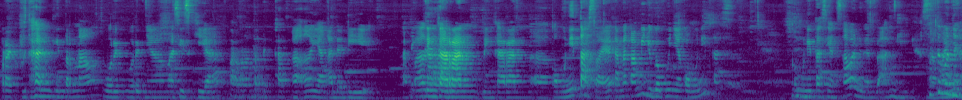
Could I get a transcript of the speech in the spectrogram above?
perekrutan internal murid-muridnya Mas Hiskia. Orang-orang terdekat. Uh, yang ada di apa Lingkaran. lingkaran lingkaran uh, komunitas lah ya. Karena kami juga punya komunitas komunitas yang sama dengan Mbak Anggi Satu namanya.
